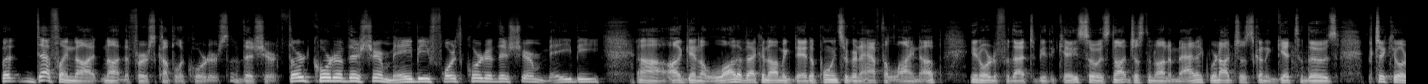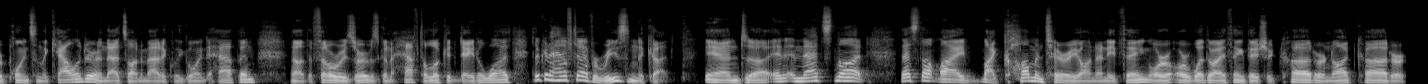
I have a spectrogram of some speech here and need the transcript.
but definitely not not in the first couple of quarters of this year. Third quarter of this year, maybe. Fourth quarter of this year, maybe. Uh, again, a lot of economic data points are going to have to line up in order for that to be the case. So it's not just an automatic. We're not just going to get to those particular points in the calendar, and that's automatically going to happen. Uh, the Federal Reserve is going to have to look at data wise. They're going to have to have a reason to cut, and uh, and and that's not that's not my my commentary on anything, or or whether I think they should cut or not cut, or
